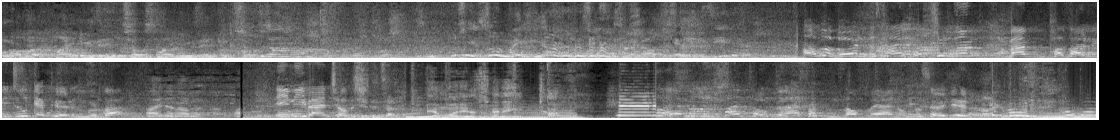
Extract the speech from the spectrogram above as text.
Abla hangimiz en iyi çalıştı, hangimiz en kötü çalıştı? Abla böyle sen kaçırdın. Ben pazarlayıcılık yapıyorum burada. Aynen abi. En iyi ben çalıştım. Hayır, sen tavuk döner sattınız abla yani onu da söylüyorum.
